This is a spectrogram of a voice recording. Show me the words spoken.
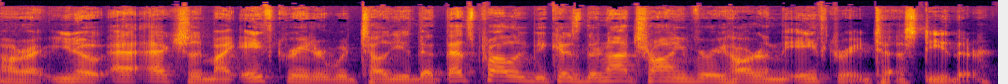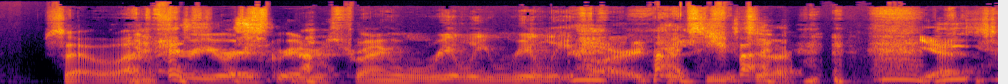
All right. You know, actually, my eighth grader would tell you that that's probably because they're not trying very hard on the eighth grade test either. So uh, I'm sure your eighth grader is trying really, really hard. He's, uh, yes.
